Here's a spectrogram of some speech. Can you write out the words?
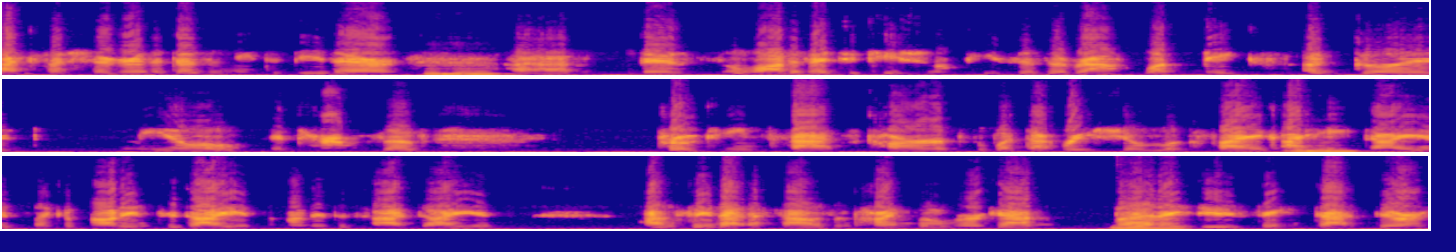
excess sugar that doesn't need to be there. Mm-hmm. Um, there's a lot of educational pieces around what makes a good meal in terms of proteins, fats, carbs, what that ratio looks like. Mm-hmm. I hate diets. Like I'm not into diets. I'm not into fat diets. I'll say that a thousand times over again. But yeah. I do think that there are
